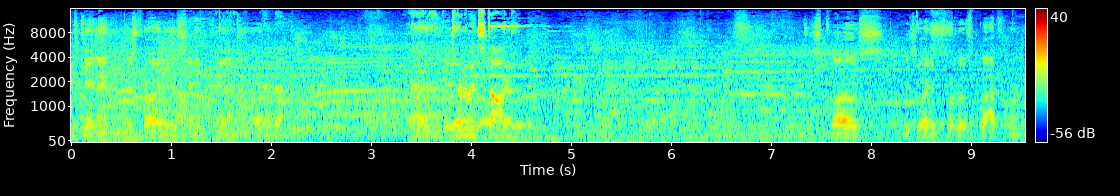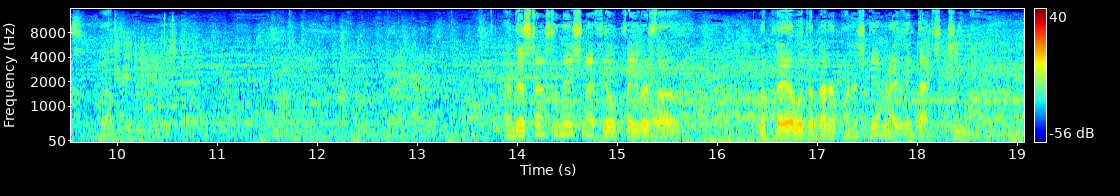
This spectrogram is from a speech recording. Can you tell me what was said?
The K9 can just probably do the same thing or Yeah. And tournament stock. He's close. He's waiting for those platforms. Yep. And this transformation, I feel, favors the the player with a better punish game, and I think that's GMo.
